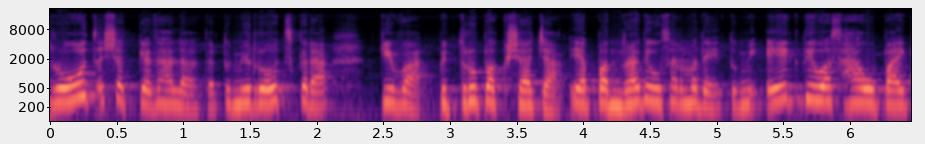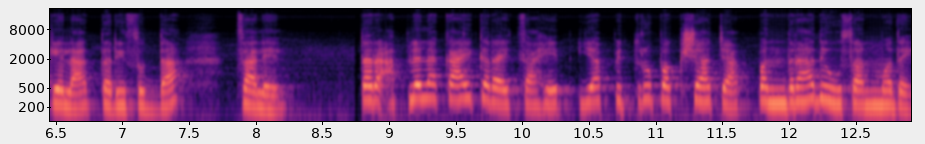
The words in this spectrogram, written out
रोज शक्य झालं तर तुम्ही रोज करा किंवा पितृपक्षाच्या या पंधरा दिवसांमध्ये तुम्ही एक दिवस हा उपाय केला तरीसुद्धा चालेल. तर आपल्याला काय करायचं आहे? या पितृपक्षाच्या पंधरा दिवसांमध्ये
